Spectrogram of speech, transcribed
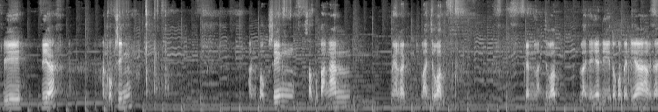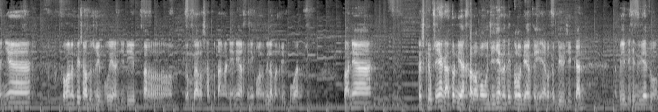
Di ini ya unboxing. Unboxing sapu tangan merek Lancelot. Dan Lancelot belanjanya di Tokopedia harganya kurang lebih 100 ribu ya. Jadi per lembar sapu tangannya ini harganya kurang lebih 8 ribuan. Bahannya deskripsinya katun ya kalau mau ujinya nanti perlu di FTIR untuk diujikan. Tapi di sini dia tuh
